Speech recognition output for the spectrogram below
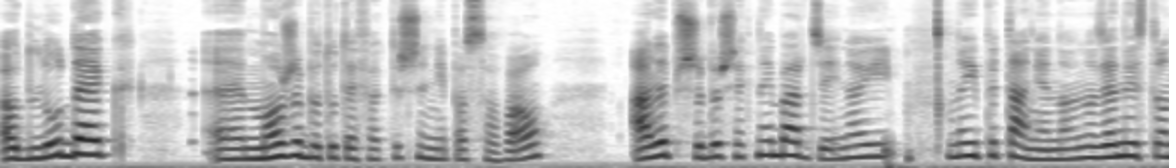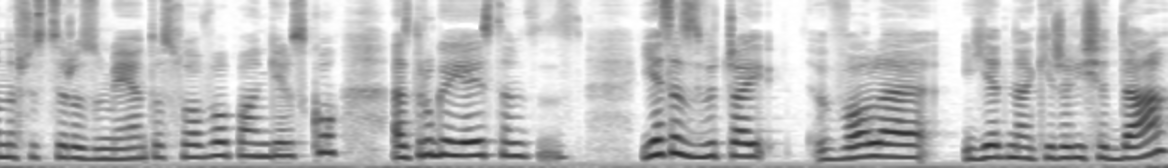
odludek e, może by tutaj faktycznie nie pasował, ale przybysz jak najbardziej. No i, no i pytanie, no, no z jednej strony wszyscy rozumieją to słowo po angielsku, a z drugiej ja jestem, ja zazwyczaj wolę jednak, jeżeli się da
